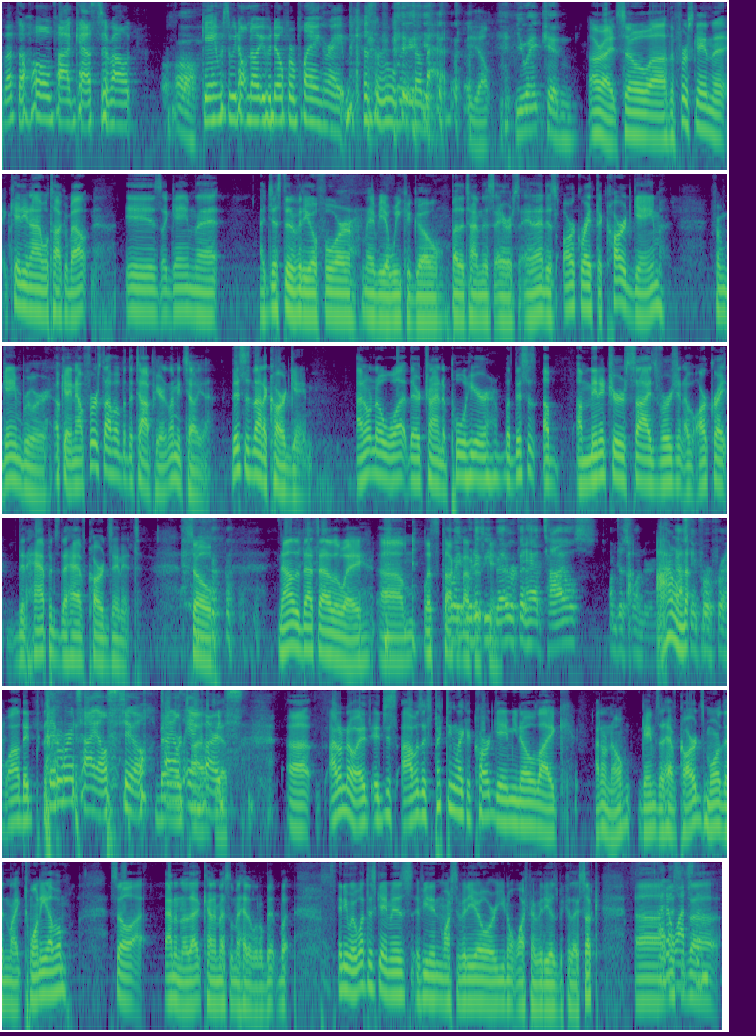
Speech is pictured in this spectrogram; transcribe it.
That's a whole podcast about oh, games we don't know even know if we're playing right because the rules are so bad. Yep. you ain't kidding. All right, so uh, the first game that Katie and I will talk about is a game that I just did a video for maybe a week ago by the time this airs, and that is Arkwright the card game from Game Brewer. Okay, now first off, up at the top here, let me tell you, this is not a card game. I don't know what they're trying to pull here, but this is a, a miniature size version of Arkwright that happens to have cards in it. So now that that's out of the way, um, let's talk Wait, about would it be game. better if it had tiles? I'm just wondering. I don't Asking know. for a friend. Well, they There were tiles too. There tiles and cards. yes. Uh, I don't know. It, it just I was expecting like a card game, you know, like I don't know, games that have cards more than like twenty of them. So I, I don't know. That kind of messed with my head a little bit. But anyway, what this game is, if you didn't watch the video or you don't watch my videos because I suck, uh, I don't this watch is, uh,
